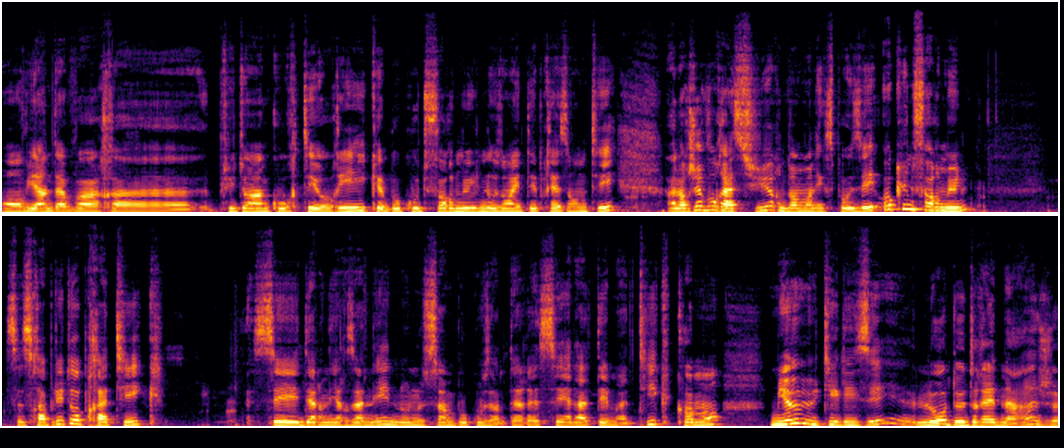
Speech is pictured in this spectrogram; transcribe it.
on vient d'avoir euh, plutôt un cours théorique. Beaucoup de formules nous ont été présentées. Alors, je vous rassure, dans mon exposé, aucune formule. Ce sera plutôt pratique. Ces dernières années, nous nous sommes beaucoup intéressés à la thématique comment mieux utiliser l'eau de drainage,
